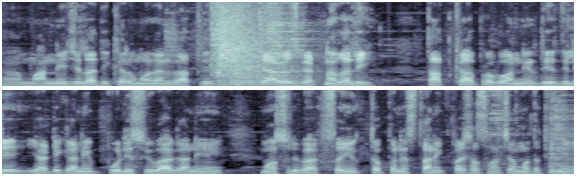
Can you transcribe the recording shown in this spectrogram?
माननीय जिल्हाधिकारी महोदयांनी रात्री ज्यावेळेस घटना झाली तात्काळ प्रभाव निर्देश दिले. या ठिकाणी पोलीस विभाग आणि महसूल विभाग संयुक्तपणे स्थानिक प्रशासनाच्या मदतीने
